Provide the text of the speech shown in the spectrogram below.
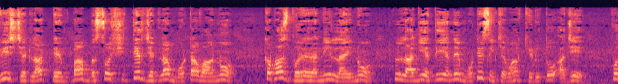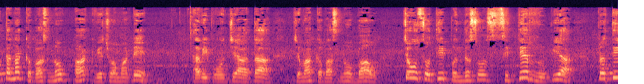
વીસ જેટલા ટેમ્પા, બસો સિત્તેર જેટલા મોટા વાહનો કપાસ ભરેલાની લાઈનો લાગી હતી અને મોટી સંખ્યામાં ખેડૂતો આજે પોતાના કપાસનો પાક વેચવા માટે આવી પહોંચ્યા હતા, જેમાં કપાસનો ભાવ ચૌદસો થી પંદરસો સિત્તેર રૂપિયા પ્રતિ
